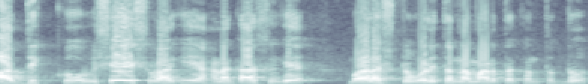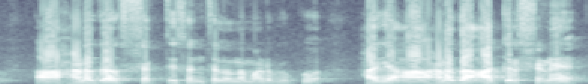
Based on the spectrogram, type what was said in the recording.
ಆ ದಿಕ್ಕು ವಿಶೇಷವಾಗಿ ಹಣಕಾಸಿಗೆ ಬಹಳಷ್ಟು ಒಳಿತನ್ನ ಮಾಡ್ತಕ್ಕಂಥದ್ದು, ಆ ಹಣದ ಶಕ್ತಿ ಸಂಚಲನ ಮಾಡಬೇಕು. ಹಾಗೆ ಆ ಹಣದ ಆಕರ್ಷಣೆ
